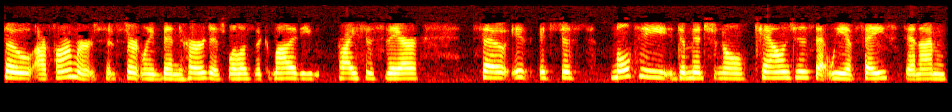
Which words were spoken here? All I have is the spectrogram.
so our farmers have certainly been hurt as well as the commodity prices there. So it, it's just multi-dimensional challenges that we have faced and I'm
